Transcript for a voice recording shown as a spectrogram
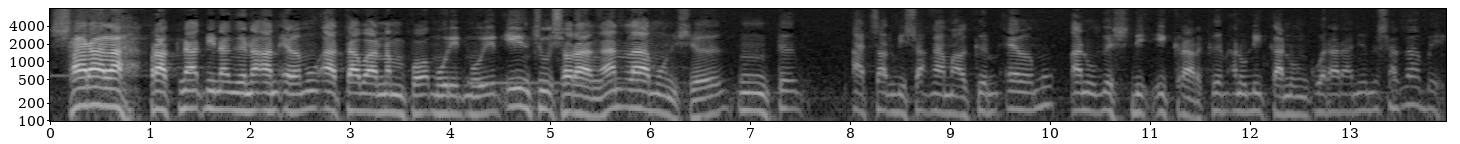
Saralah prakna dina ngeunaan ilmu atawa nempo murid-murid. Incu sorangan lamun seug acan bisa ngamalkan anu anuges diikrarkan anu di kanung kuaranya besarbe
